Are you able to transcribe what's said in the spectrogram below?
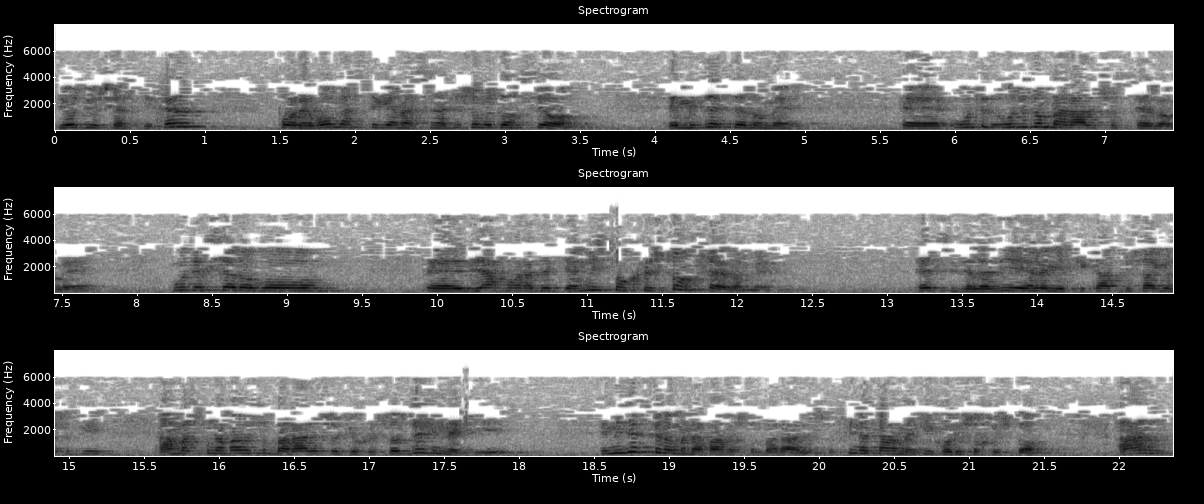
διότι ουσιαστικά πορευόμαστε για να συναντήσουμε τον Θεό. Εμείς δεν θέλουμε ε, ούτε, ούτε τον παράδεισο θέλουμε ούτε ξέρω εγώ ε, διάφορα τέτοια. Εμείς τον Χριστό θέλουμε. Έτσι δηλαδή έλεγε και κάποιος Άγιος ότι άμα πούμε να πάμε στον παράδεισο και ο Χριστός δεν είναι εκεί εμείς δεν θέλουμε να πάμε στον παράδεισο. Τι να κάνουμε εκεί χωρίς τον Χριστό; Αν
